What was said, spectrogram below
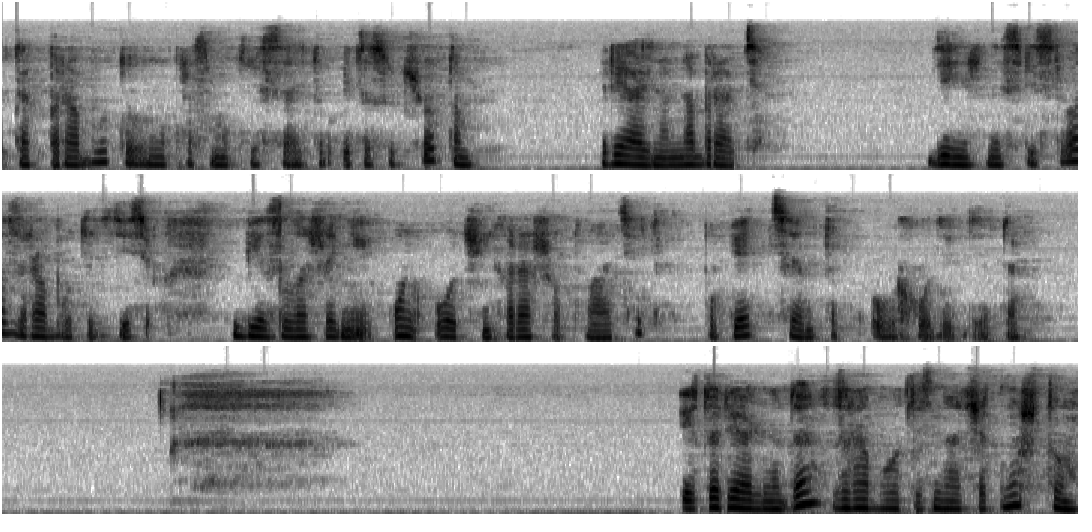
и так поработала на просмотре сайта. Это с учетом реально набрать денежные средства, заработать здесь без вложений. Он очень хорошо платит. По 5 центов выходит где-то. Это реально, да, заработать, значит. Ну что,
